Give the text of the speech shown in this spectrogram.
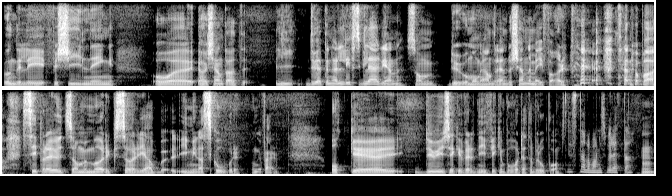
underlig förkylning. Och eh, jag har känt att, du vet den här livsglädjen som du och många andra ändå känner mig för. den har bara sipprat ut som mörk sörja i mina skor ungefär. Och eh, du är ju säkert väldigt nyfiken på vad detta beror på. Snälla Magnus, berätta. Mm.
